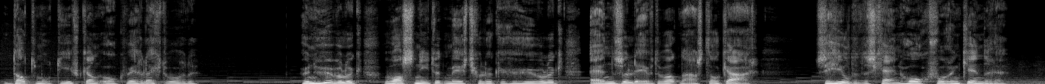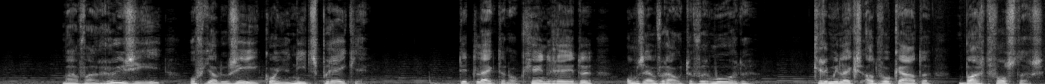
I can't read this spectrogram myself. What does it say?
dat motief kan ook weerlegd worden. Hun huwelijk was niet het meest gelukkige huwelijk en ze leefden wat naast elkaar. Ze hielden de schijn hoog voor hun kinderen. Maar van ruzie of jaloezie kon je niet spreken. Dit lijkt dan ook geen reden om zijn vrouw te vermoorden. Crimilex-advocaten Bart Vosters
